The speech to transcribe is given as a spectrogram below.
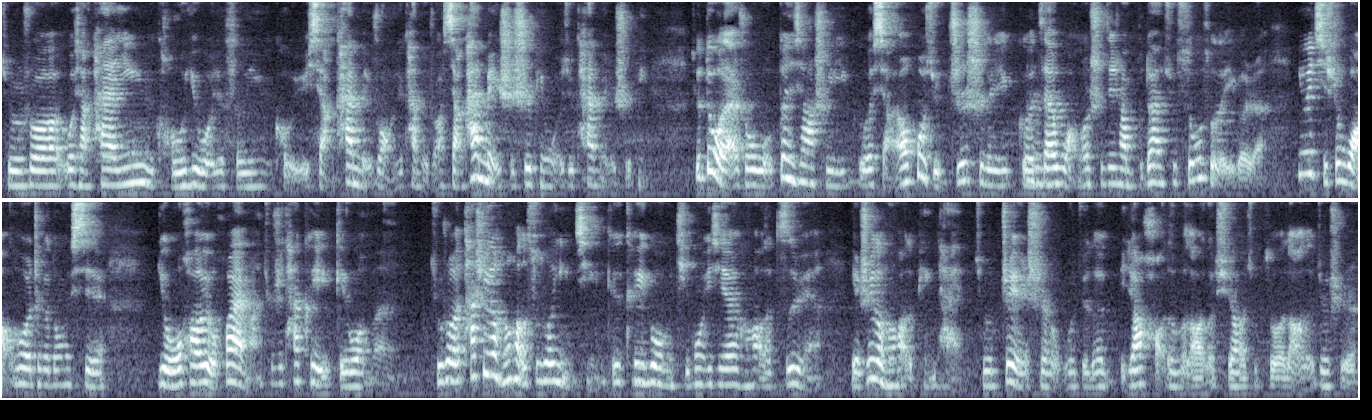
就是说，我想看英语口语，我就搜英语口语；想看美妆，我就看美妆；想看美食视频，我就去看美食视频。就对我来说，我更像是一个想要获取知识的一个嗯在网络世界上不断去搜索的一个人。因为其实网络这个东西有好有坏嘛，就是它可以给我们，就是说它是一个很好的搜索引擎，可以可以给我们提供一些很好的资源，也是一个很好的平台。就这也是我觉得比较好的 vlog 需要去做到的，就是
